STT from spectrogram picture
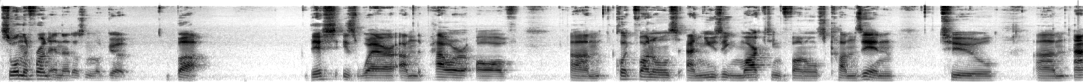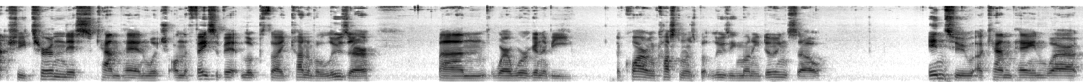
So on the front end, that doesn't look good, but this is where um, the power of um, ClickFunnels and using marketing funnels comes in to um, actually turn this campaign, which on the face of it looks like kind of a loser, um, where we're going to be acquiring customers but losing money doing so, into a campaign where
